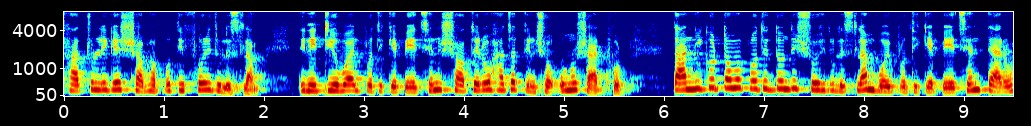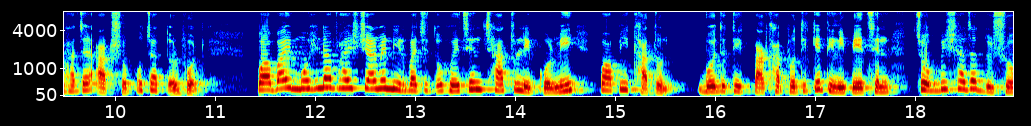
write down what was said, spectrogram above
ছাত্রলীগের সভাপতি ফরিদুল ইসলাম। তিনি টিউবওয়েল প্রতীকে পেয়েছেন সতেরো হাজার তিনশো উনষাট ভোট। তার নিকটতম প্রতিদ্বন্দ্বী শহীদুল ইসলাম বই প্রতীকে পেয়েছেন তেরো হাজার আটশো পঁচাত্তর ভোট। পবাই মহিলা ভাইস চেয়ারম্যান নির্বাচিত হয়েছেন ছাত্রলীগ কর্মী পপি খাতুন। বৈদ্যুতিক পাখা প্রতীকে তিনি পেয়েছেন চব্বিশ হাজার দুশো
